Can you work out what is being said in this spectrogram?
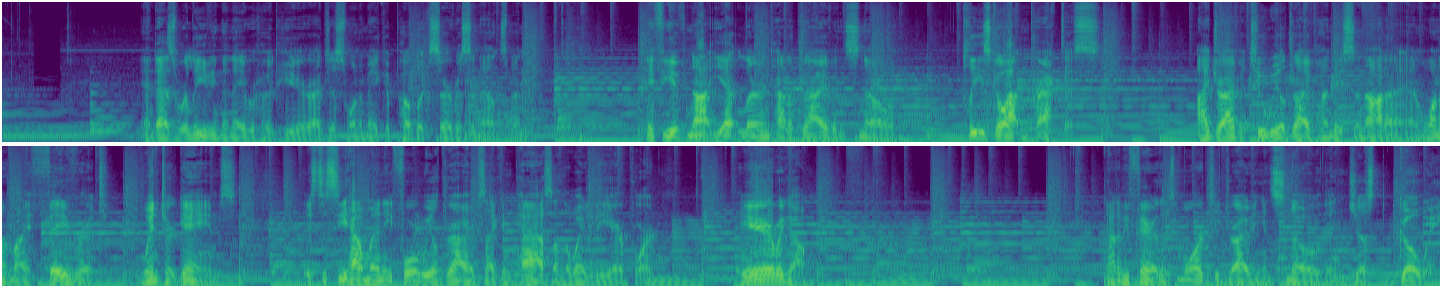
And as we're leaving the neighborhood here, I just want to make a public service announcement. If you have not yet learned how to drive in snow, please go out and practice. I drive a two-wheel drive Hyundai Sonata and one of my favorite winter games is to see how many four-wheel drives I can pass on the way to the airport. Here we go. Now to be fair, there's more to driving in snow than just going.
